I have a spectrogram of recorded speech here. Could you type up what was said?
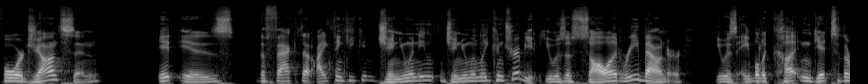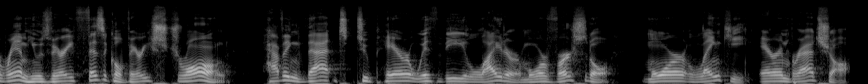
for Johnson, it is the fact that I think he can genuinely genuinely contribute. He was a solid rebounder. He was able to cut and get to the rim. He was very physical, very strong. Having that to pair with the lighter, more versatile, more lanky Aaron Bradshaw.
